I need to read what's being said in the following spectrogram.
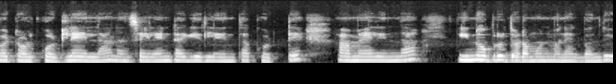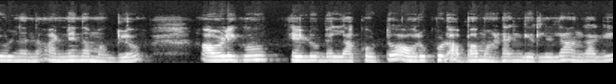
ಬಟ್ ಅವಳು ಕೊಡಲೇ ಇಲ್ಲ. ನಾನು ಸೈಲೆಂಟಾಗಿರಲಿ ಅಂತ ಕೊಟ್ಟೆ. ಆಮೇಲಿಂದ ಇನ್ನೊಬ್ಬರು ದೊಡ್ಡಮ್ಮನ ಮನೆಗೆ ಬಂದು ಇವಳು ನನ್ನ ಅಣ್ಣನ ಮಗಳು. ಅವಳಿಗೂ ಎಳ್ಳು ಬೆಲ್ಲ ಕೊಟ್ಟು ಅವರು ಕೂಡ ಹಬ್ಬ ಮಾಡೋಂಗಿರಲಿಲ್ಲ. ಹಂಗಾಗಿ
